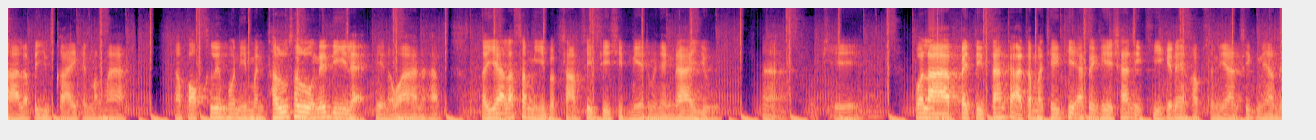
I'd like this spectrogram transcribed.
ฬารแล้วไปอยู่ไกลกันมากๆนะเพราะคลื่นพวกนี้มันทะลุทะลวงได้ดีแหละเพียงแต่ว่านะครับ ระยะรัศมีแบบ 30-40 เมตรมันยังได้อยู่อ่าโอเค เวลาไปติดตั้งก็อาจจะมาเช็คที่แอปพลิเคชันอีกทีก็ได้ครับ สัญญาณ Signal ใน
